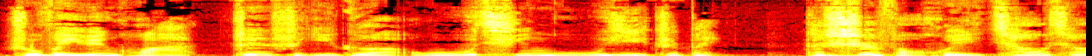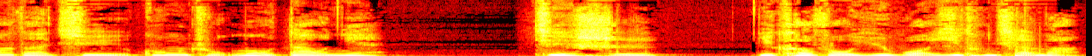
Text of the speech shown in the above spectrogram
除非云华真是一个无情无义之辈，他是否会悄悄的去公主墓悼念？届时，你可否与我一同前往？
